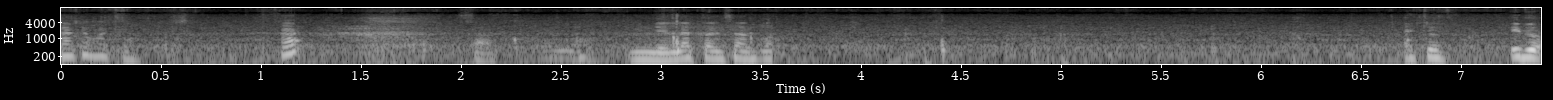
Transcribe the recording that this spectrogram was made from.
ಸಾಕು. ಸಾಕು ನಿಮ್ದೆಲ್ಲ ಕಲ್ಸ ಇದು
